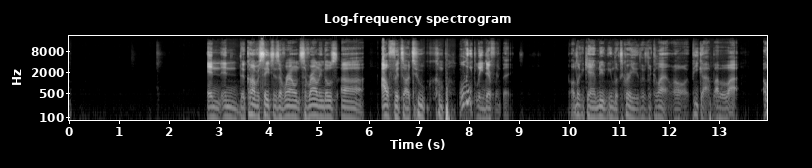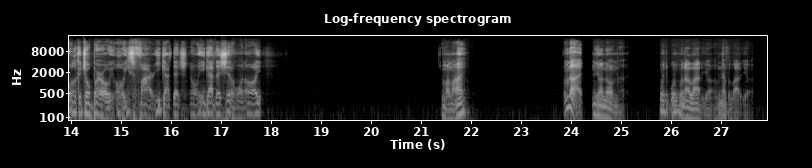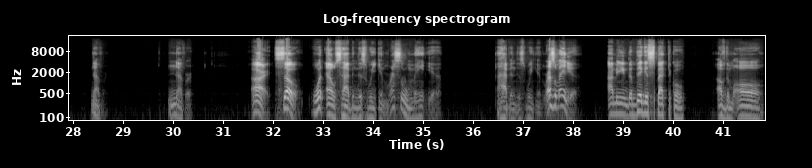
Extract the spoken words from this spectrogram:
And and the conversations around surrounding those uh outfits are two completely different things. Oh, look at Cam Newton. He looks crazy. He looks like a clown. Oh, Peacock, blah, blah, blah. Oh, look at Joe Burrow. Oh, he's fire. He got that shit on. He got that shit on. Oh, he... Am I lying? I'm not. Y'all know I'm not. When, when would I lie to y'all? I've never lied to y'all. Never. Never. All right. So, what else happened this weekend? WrestleMania happened this weekend. WrestleMania. I mean, the biggest spectacle of them all.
